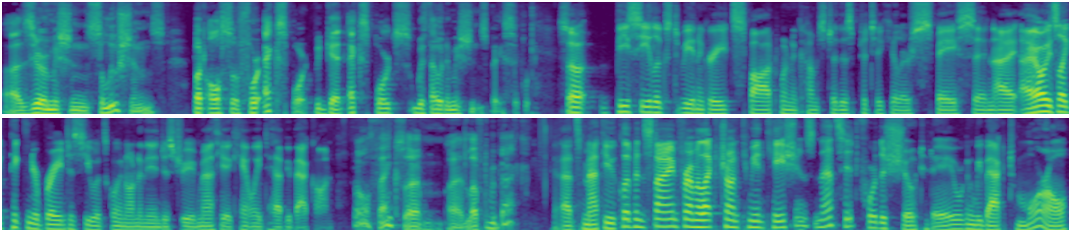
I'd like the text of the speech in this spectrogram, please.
uh, zero emission solutions, but also for export. We'd get exports without emissions, basically. So BC looks to be in a great spot when it comes to this particular space. And I, I always like picking your brain to see what's going on in the industry. And Matthew, I can't wait to have you back on. Oh, thanks. Uh, I'd love to be back. That's Matthew Klippenstein from Electron Communications, and that's it for the show today. We're going to be back tomorrow.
